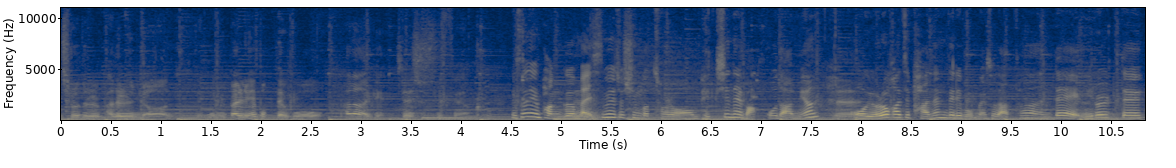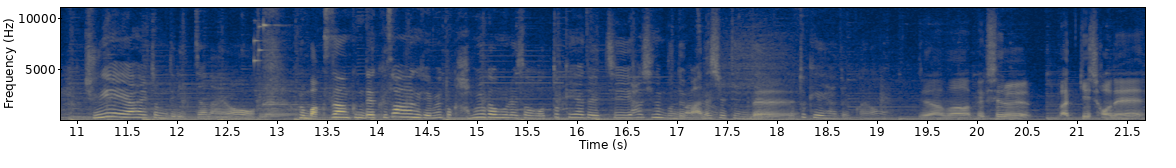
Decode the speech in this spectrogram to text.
치료들을 받으면 이제 몸이 빨리 회복되고 편안하게 지내실 수 있어요. 선생님 방금 네. 말씀해 주신 것처럼 백신을 맞고 나면 네. 어, 여러 가지 반응들이 몸에서 나타나는데 네. 이럴 때 주의해야 할 점들이 있잖아요. 네. 그럼 막상 근데 그 상황이 되면 또 가물가물해서 어떻게 해야 될지 하시는 분들 맞아요. 많으실 텐데 네. 어떻게 해야 될까요? 이제 아마 백신을 맞기 전에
